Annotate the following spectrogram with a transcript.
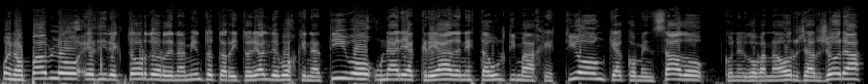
Bueno, Pablo es director de ordenamiento territorial de Bosque Nativo, un área creada en esta última gestión que ha comenzado con el gobernador Yarlora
